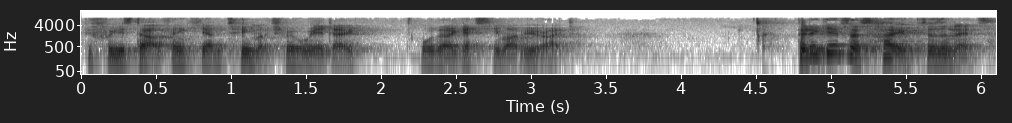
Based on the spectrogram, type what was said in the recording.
before you start thinking I'm too much of a weirdo, although I guess you might be right. But it gives us hope, doesn't it?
